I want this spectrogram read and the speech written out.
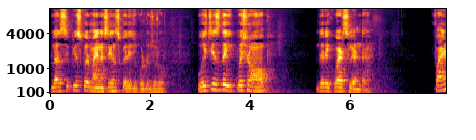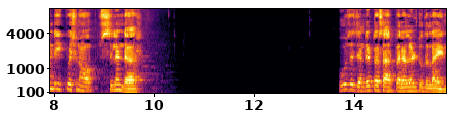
plus cp square minus n square is equal to 0 which is the equation of the required cylinder. Find the equation of cylinder whose generators are parallel to the line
